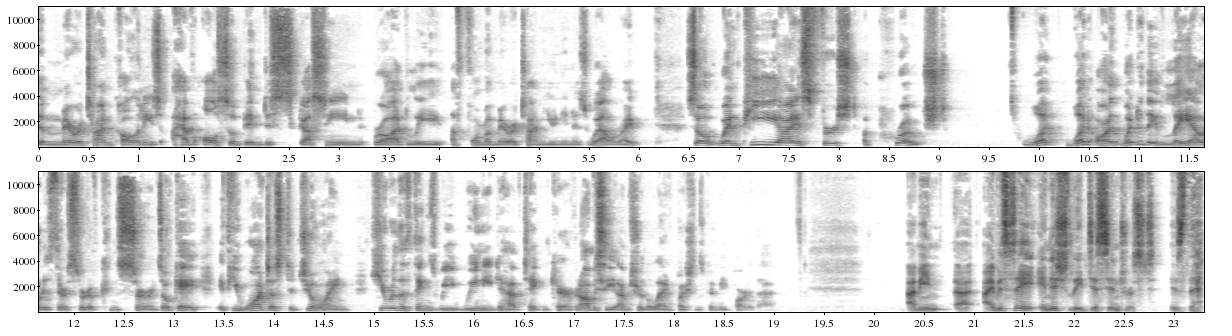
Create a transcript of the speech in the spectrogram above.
the maritime colonies have also been discussing broadly a form of maritime union as well, right? So when PEI is first approached, what what are what do they lay out as their sort of concerns? Okay, if you want us to join, here are the things we we need to have taken care of, and obviously, I'm sure the land question is going to be part of that. I mean, uh, I would say initially disinterest is the.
